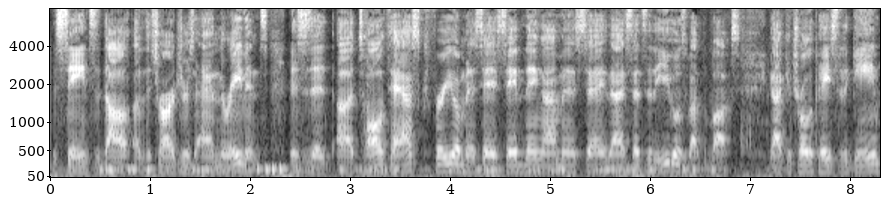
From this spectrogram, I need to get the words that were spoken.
the Saints, the Dol- uh, the Chargers, and the Ravens. This is a, a tall task for you. I'm going to say the same thing I'm going to say that I said to the Eagles about the Bucks. You got to control the pace of the game.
